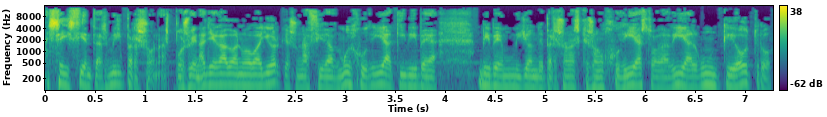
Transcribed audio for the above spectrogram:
600.000 personas. Pues bien, ha llegado a Nueva York, que es una ciudad muy judía. Aquí vive, vive un millón de personas que son judías, todavía algún que otro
